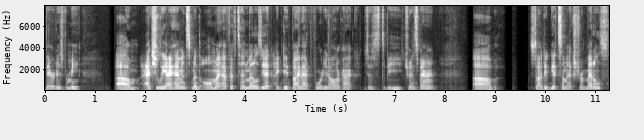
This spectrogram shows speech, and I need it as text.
there it is for me. Um, actually, I haven't spent all my FF10 medals yet. I did buy that $40 pack just to be transparent. Um, so I did get some extra medals.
